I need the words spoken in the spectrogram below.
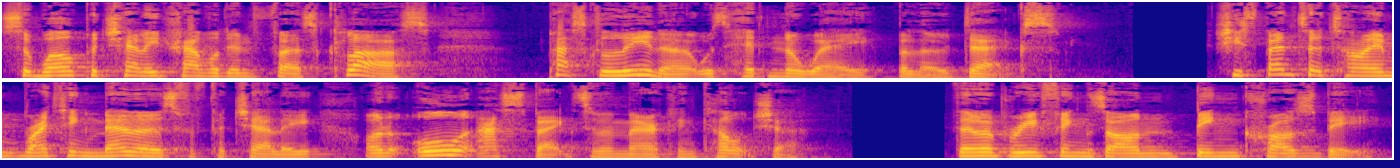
So while Pacelli travelled in first class, Pascalina was hidden away below decks. She spent her time writing memos for Pacelli on all aspects of American culture. There were briefings on Bing Crosby,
